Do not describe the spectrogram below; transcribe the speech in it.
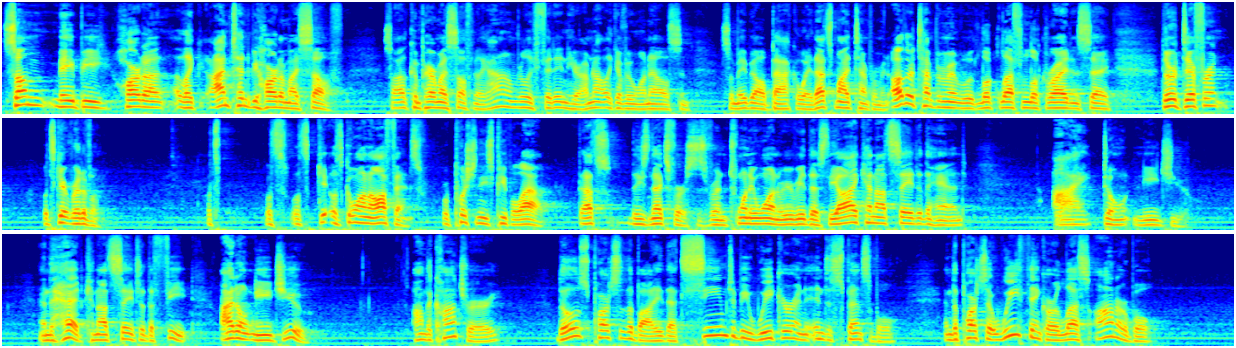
Some may be hard on, like, I tend to be hard on myself. So I'll compare myself and be like, I don't really fit in here. I'm not like everyone else. And so maybe I'll back away. That's my temperament. Other temperament would look left and look right and say, they're different. Let's get rid of them. Let's, let's, get, let's go on offense. We're pushing these people out. That's these next verses. We're in 21. We read this The eye cannot say to the hand, I don't need you. And the head cannot say to the feet, I don't need you. On the contrary, those parts of the body that seem to be weaker and indispensable, and the parts that we think are less honorable,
